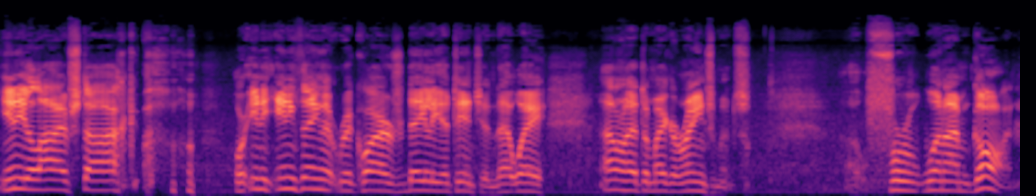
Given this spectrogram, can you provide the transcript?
any livestock or any anything that requires daily attention. That way, I don't have to make arrangements for when I'm gone.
